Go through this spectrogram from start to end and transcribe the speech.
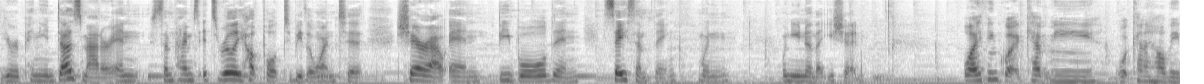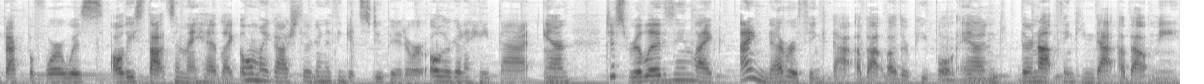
your opinion does matter? And sometimes it's really helpful to be the one to share out and be bold and say something when, when you know that you should. Well, I think what kept me, what kind of held me back before was all these thoughts in my head like, oh my gosh, they're going to think it's stupid or oh, they're going to hate that. And just realizing like, I never think that about other people mm-hmm. and they're not thinking that about me.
